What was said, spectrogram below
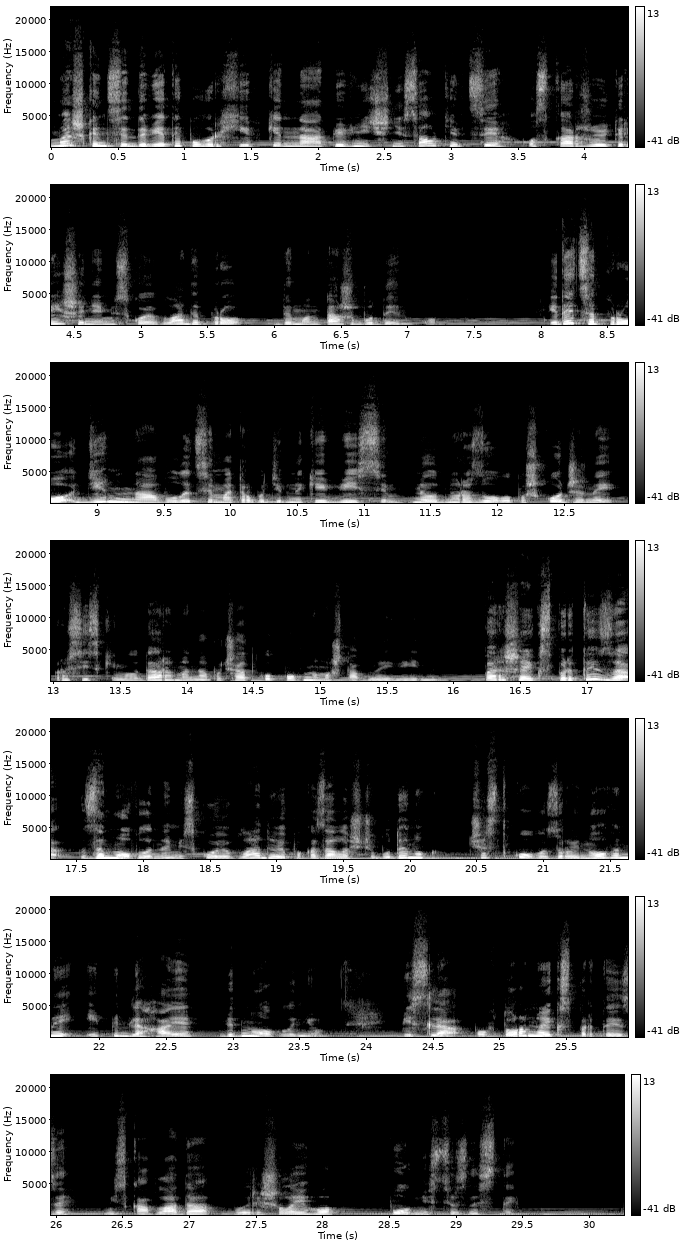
Мешканці дев'ятиповерхівки на північній Салтівці оскаржують рішення міської влади про демонтаж будинку. Йдеться про дім на вулиці Метробудівників 8, неодноразово пошкоджений російськими ударами на початку повномасштабної війни. Перша експертиза, замовлена міською владою, показала, що будинок частково зруйнований і підлягає відновленню. Після повторної експертизи міська влада вирішила його повністю знести.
